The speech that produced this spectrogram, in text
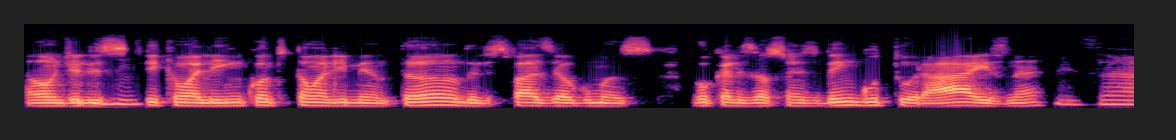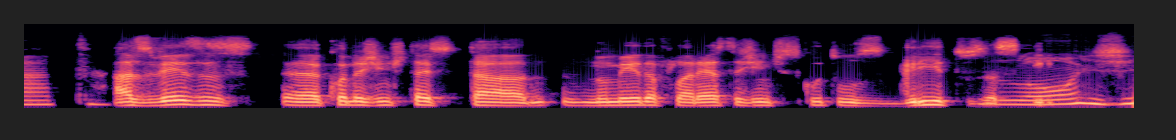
Onde eles Uhum. ficam ali enquanto estão alimentando, eles fazem algumas vocalizações bem guturais, né? Exato. Às vezes, eh, quando a gente está no meio da floresta, a gente escuta uns gritos assim, Longe.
